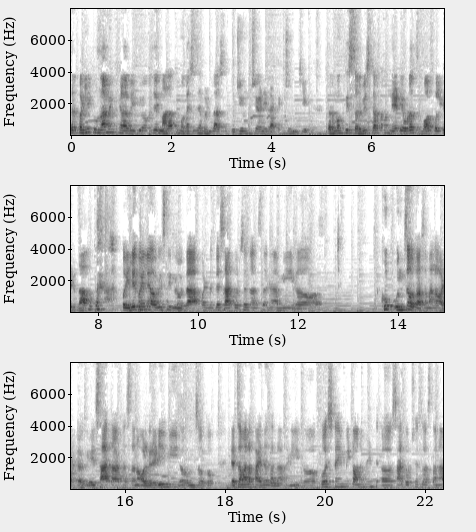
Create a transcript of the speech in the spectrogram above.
तर पहिली टुर्नामेंट खेळावी किंवा म्हणजे मला तू मगाशी जे म्हटलं असं तुझी उंची आणि रॅकेटची उंची तर मग ती सर्व्हिस करताना नेट एवढंच बॉल पलीकडे जात होता? पहिले पहिले ऑब्विसली नव्हता पण नंतर सात वर्षाचा असताना आम्ही खूप उंच होतो असं मला वाटतं. की सात आठ असताना ऑलरेडी मी उंच होतो. त्याचा मला फायदा झाला. आणि फर्स्ट टाइम मी टॉर्नामेंट सात वर्षाचा असताना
